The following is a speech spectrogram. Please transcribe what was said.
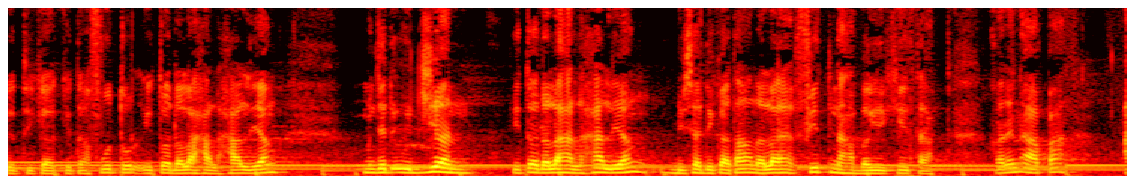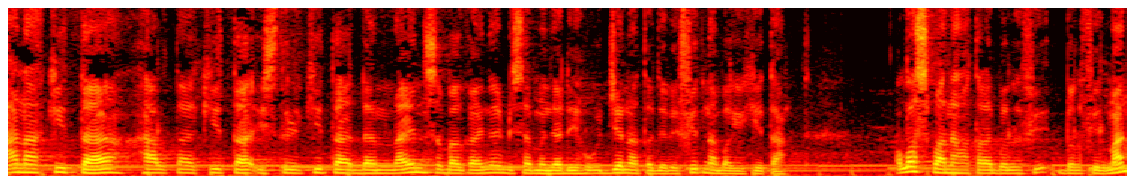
ketika kita futur itu adalah hal-hal yang menjadi ujian. Itu adalah hal-hal yang bisa dikatakan adalah fitnah bagi kita. Karena apa? Anak kita, harta kita, istri kita dan lain sebagainya bisa menjadi ujian atau jadi fitnah bagi kita. Allah Subhanahu wa taala berfirman,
